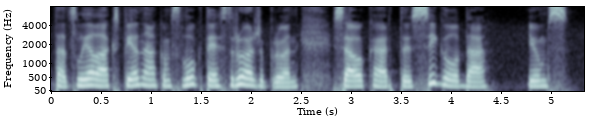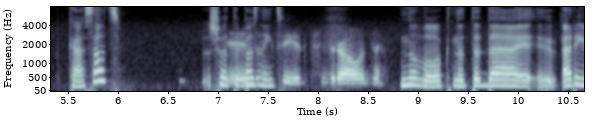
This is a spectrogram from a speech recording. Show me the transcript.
tāds lielāks pienākums lūgties rožu kroni. Savukārt Siguldā jums kā sauc? Šo te baznīcu? Sirds draudze. Nu, lūk, nu tad arī,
